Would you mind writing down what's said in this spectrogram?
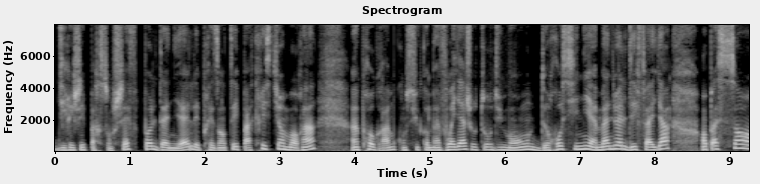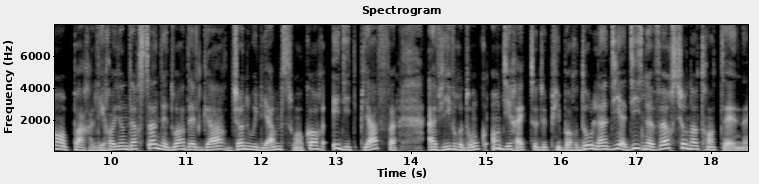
dirigé par son chef Paul Daniel et présenté par Christian Morin. Un programme conçu comme un voyage autour du monde, de Rossini à Manuel Defaya, en passant par Leroy Anderson, Edward Elgar, John Williams ou encore Edith Piaf, à vivre donc en direct depuis Bordeaux lundi à 19h sur notre antenne.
